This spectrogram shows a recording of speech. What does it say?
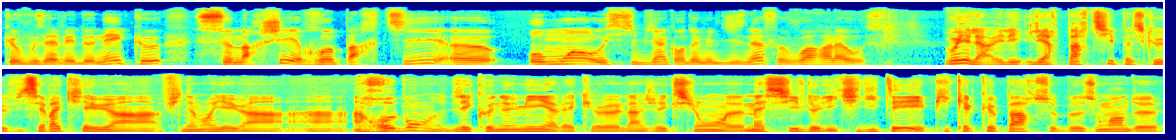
que vous avez donnés, que ce marché est reparti au moins aussi bien qu'en 2019, voire à la hausse. Oui, là, il est, reparti parce que c'est vrai qu'il y a eu un, finalement, il y a eu un, rebond de l'économie avec euh, l'injection euh, massive de liquidités et puis quelque part ce besoin de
